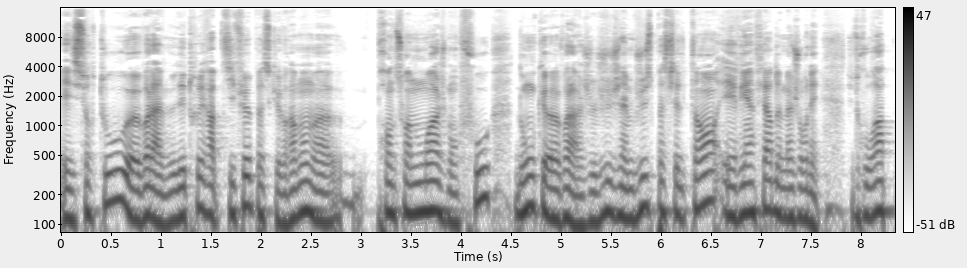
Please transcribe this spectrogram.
et surtout voilà me détruire à petit feu parce que vraiment prendre soin de moi, je m'en fous. Donc euh, voilà, j'aime juste passer le temps et rien faire de ma journée. Tu trouveras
